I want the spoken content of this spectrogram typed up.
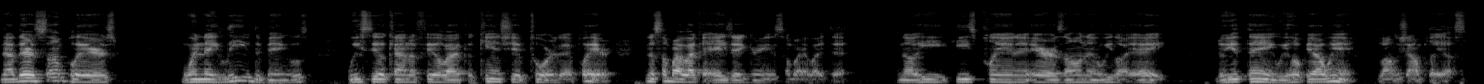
Now, there are some players, when they leave the Bengals, we still kind of feel like a kinship towards that player. You know, somebody like an AJ Green, somebody like that. You know, he he's playing in Arizona, and we like, hey, do your thing. We hope y'all win, as long as y'all play us.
